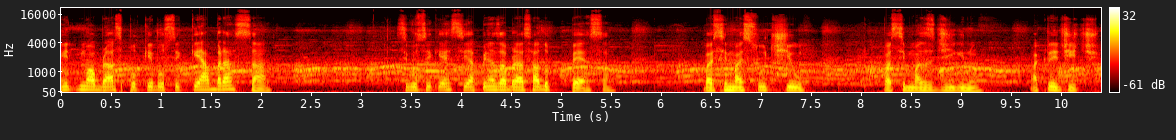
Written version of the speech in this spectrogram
Entre num abraço porque você quer abraçar. Se você quer ser apenas abraçado, peça. Vai ser mais sutil, vai ser mais digno. Acredite.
